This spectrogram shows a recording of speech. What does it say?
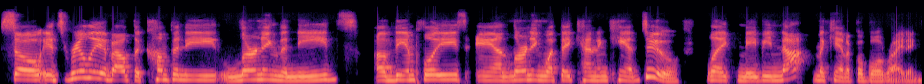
So it's really about the company learning the needs of the employees and learning what they can and can't do, like maybe not mechanical bull riding.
